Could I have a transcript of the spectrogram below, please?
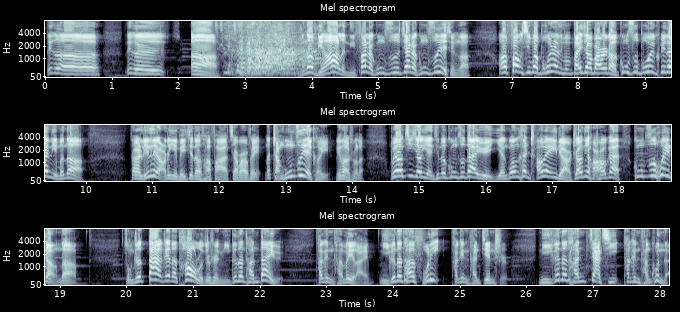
那个那个啊，你闹别按了，你发点工资，加点工资也行啊。啊，放心吧，不会让你们白加班的，公司不会亏待你们的。但是临了呢，也没见到他发加班费，那涨工资也可以。领导说了，不要计较眼前的工资待遇，眼光看长远一点，只要你好好干，工资会涨的。总之，大概的套路就是你跟他谈待遇。”他跟你谈未来，你跟他谈福利，他跟你谈坚持；你跟他谈假期，他跟你谈困难；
